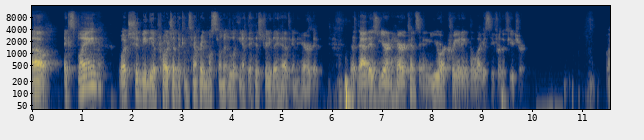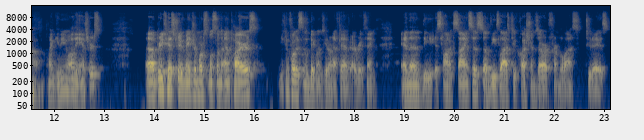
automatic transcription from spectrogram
Oh, explain what should be the approach of the contemporary Muslim in looking at the history they have inherited. That that is your inheritance, and you are creating the legacy for the future. Wow, am I giving you all the answers? A brief history of major Muslim empires. You can focus on the big ones. You don't have to have everything. And then the Islamic sciences. So these last two questions are from the last two days.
